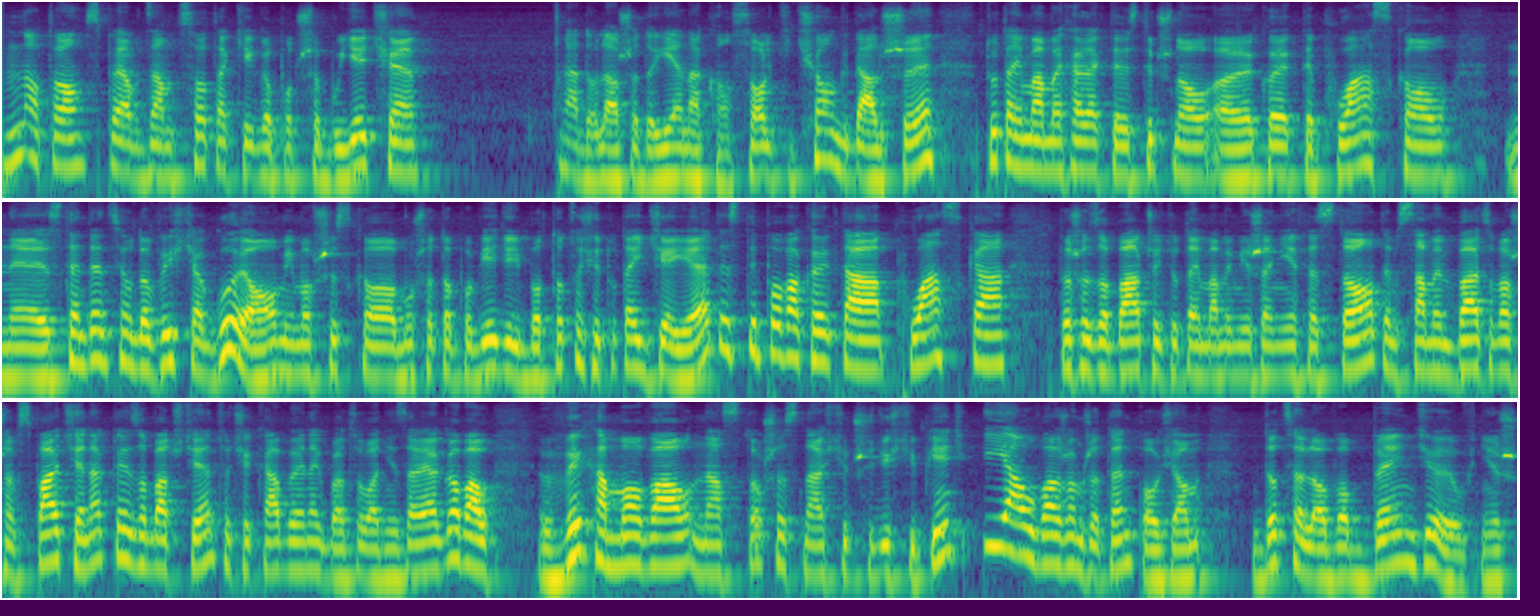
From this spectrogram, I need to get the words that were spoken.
no to sprawdzam, co takiego potrzebujecie na dolarze do jena konsolki, ciąg dalszy. Tutaj mamy charakterystyczną e, korektę płaską e, z tendencją do wyjścia górą, mimo wszystko muszę to powiedzieć, bo to co się tutaj dzieje, to jest typowa korekta płaska, Proszę zobaczyć, tutaj mamy mierzenie FS100, tym samym bardzo ważne wsparcie, na które zobaczcie, co ciekawe, rynek bardzo ładnie zareagował, wyhamował na 116,35 i ja uważam, że ten poziom docelowo będzie również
